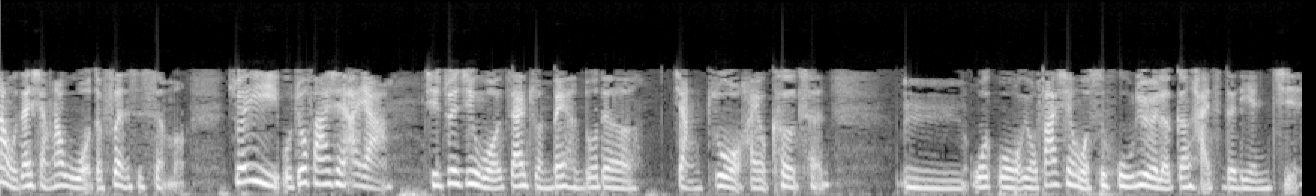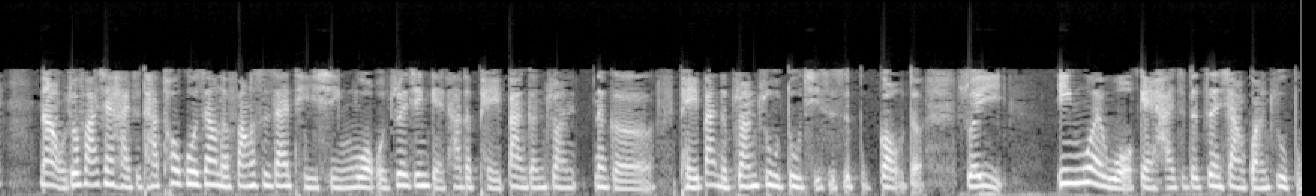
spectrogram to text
那我在想，那我的份是什么？所以我就发现，哎呀，其实最近我在准备很多的讲座还有课程。嗯，我我有发现我是忽略了跟孩子的连接，那我就发现孩子他透过这样的方式在提醒我，我最近给他的陪伴跟专那个陪伴的专注度其实是不够的，所以因为我给孩子的正向关注不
